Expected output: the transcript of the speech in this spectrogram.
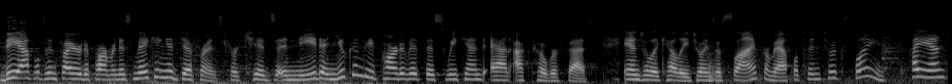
The Appleton Fire Department is making a difference for kids in need, and you can be part of it this weekend at Oktoberfest. Angela Kelly joins us live from Appleton to explain. Hi, Ange.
